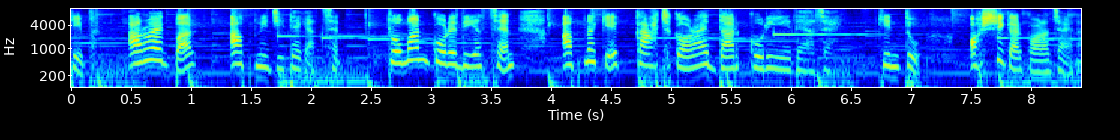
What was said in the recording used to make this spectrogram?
সাকিব, আরও একবার আপনি জিতে গেছেন। প্রমাণ করে দিয়েছেন, আপনাকে কাজ করায় দাঁড় করিয়ে দেওয়া যায়, কিন্তু অস্বীকার করা যায় না।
